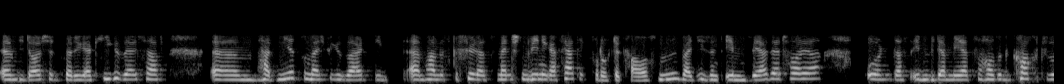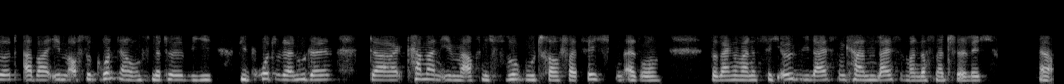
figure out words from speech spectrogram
ähm, die Deutsche Zöliakie-Gesellschaft ähm, hat mir zum Beispiel gesagt, sie ähm, haben das Gefühl, dass Menschen weniger Fertigprodukte kaufen, weil die sind eben sehr, sehr teuer und dass eben wieder mehr zu Hause gekocht wird, aber eben auch so Grundnahrungsmittel wie, wie Brot oder Nudeln, da kann man eben auch nicht so gut drauf verzichten. Also solange man es sich irgendwie leisten kann, leistet man das natürlich. Ja.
